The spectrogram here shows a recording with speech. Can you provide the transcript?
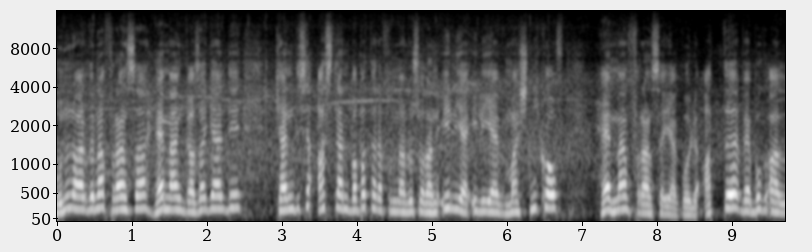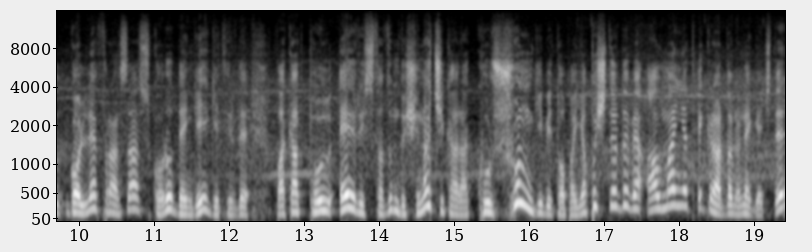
Bunun ardına Fransa hemen gaza geldi. Kendisi aslen baba tarafından Rus olan İlya İlyev Maşnikov hemen Fransa'ya golü attı ve bu golle Fransa skoru dengeye getirdi. Fakat Paul Ehri stadın dışına çıkarak kurşun gibi topa yapıştırdı ve Almanya tekrardan öne geçti.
